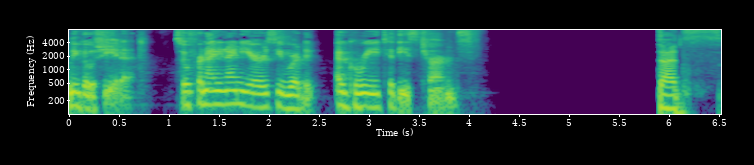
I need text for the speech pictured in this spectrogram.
negotiate it. So for 99 years, you would agree to these terms. That's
